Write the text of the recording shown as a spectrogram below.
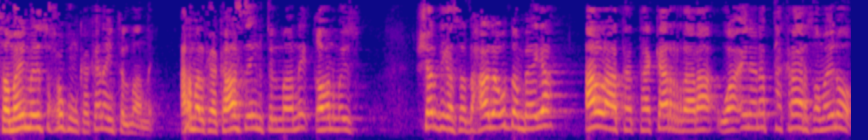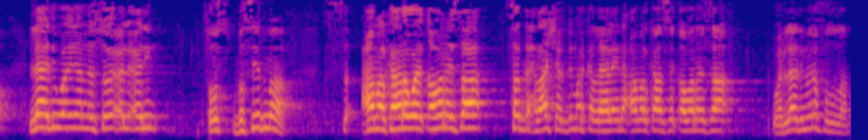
samayn mayso xukunka kan aynu tilmaanay camalka kaas aynu tilmaanay qaban mayso shardiga saddexaad ee u dambeeya allaa tatakarara waa inaana takraar samayno laadi waa inaan la soo celcelin. Basiid maa camalkaana way qabanaysaa saddexdaa shardi marka la helayna camalkaasi qabanaysaa war laadi mayna fududaan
